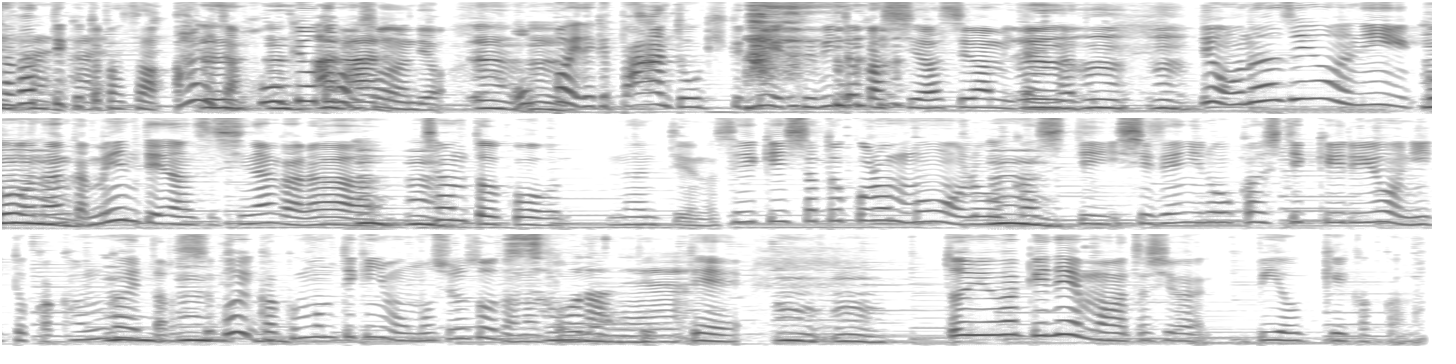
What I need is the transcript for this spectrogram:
下がっていくとかさあるじゃんうん包協とかもうんそうなんだよ。おっぱいだけバーンと大きくて首とかしわしわみたいになで同じようにこううん。なんかメンテナンスしながら、ちゃんとこうなんていうの整形したところも老化して、自然に老化していけるようにとか考えたらすごい学問的にも面白そうだなと思ってて、というわけで、まあ、私は美容外科かな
